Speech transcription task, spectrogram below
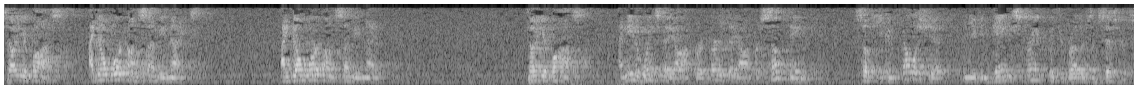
Tell your boss, I don't work on Sunday nights. I don't work on Sunday night. Tell your boss, I need a Wednesday off or a Thursday off or something so that you can fellowship and you can gain strength with your brothers and sisters.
